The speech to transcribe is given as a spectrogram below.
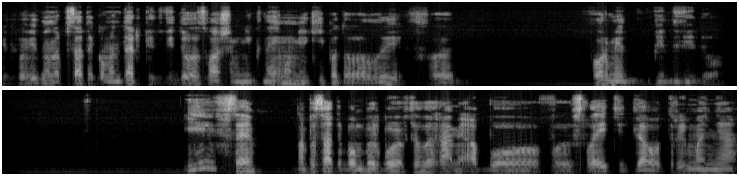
відповідно написати коментар під відео з вашим нікнеймом, який подали в формі під відео. І все. Написати бомбербою в Телеграмі або в слейті для отримання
